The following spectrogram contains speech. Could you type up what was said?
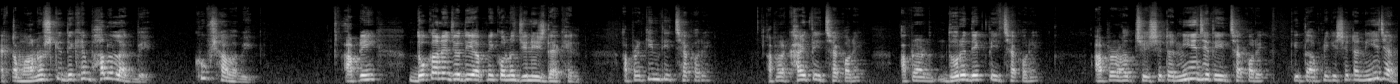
একটা মানুষকে দেখে ভালো লাগবে। খুব স্বাভাবিক। আপনি দোকানে যদি আপনি কোনো জিনিস দেখেন, আপনার কিনতে ইচ্ছা করে, আপনার খাইতে ইচ্ছা করে, আপনার ধরে দেখতে ইচ্ছা করে, আপনার হচ্ছে সেটা নিয়ে যেতে ইচ্ছা করে, কিন্তু আপনি কি সেটা নিয়ে যান?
